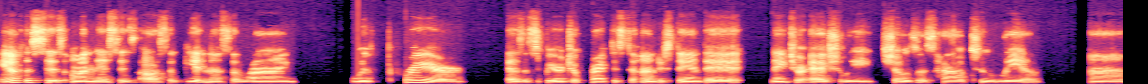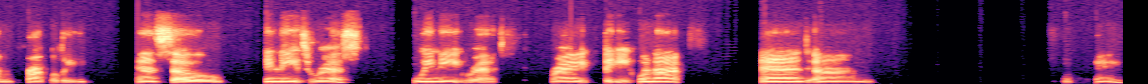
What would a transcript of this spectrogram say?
emphasis on this is also getting us aligned with prayer as a spiritual practice to understand that nature actually shows us how to live um, properly. And so it needs rest. We need rest, right? The equinox. And, um, okay.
